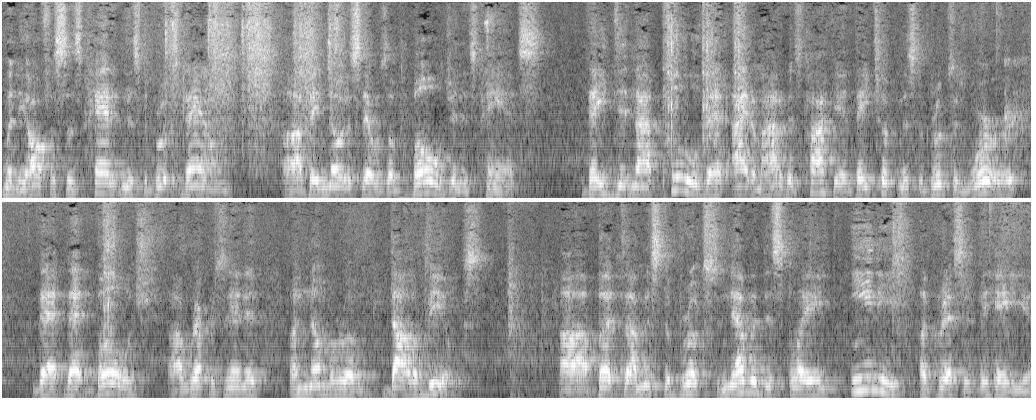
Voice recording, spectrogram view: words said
when the officers patted Mr. Brooks down, uh, they noticed there was a bulge in his pants. They did not pull that item out of his pocket. They took Mr. Brooks's word that that bulge uh, represented a number of dollar bills. Uh, but uh, Mr. Brooks never displayed any aggressive behavior,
